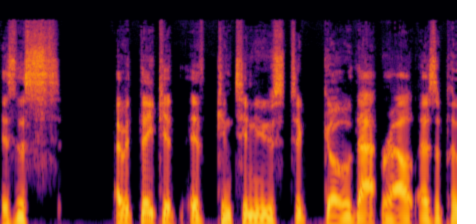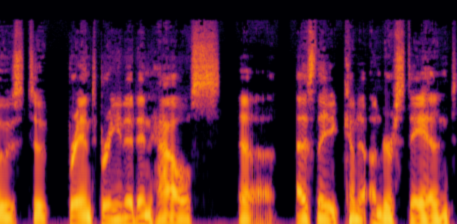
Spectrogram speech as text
is this I would think it, it continues to go that route as opposed to brands bringing it in house uh, as they kind of understand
